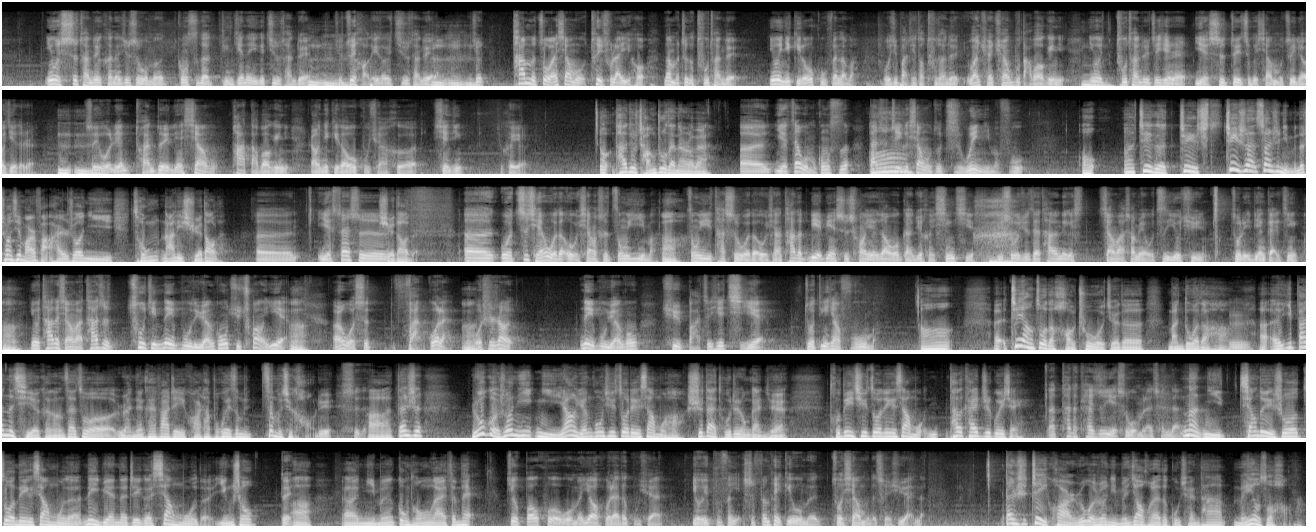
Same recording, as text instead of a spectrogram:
因为师团队可能就是我们公司的顶尖的一个技术团队，嗯就最好的一个技术团队了。就他们做完项目退出来以后，那么这个图团队，因为你给了我股份了嘛，我就把这套图团队完全全部打包给你，嗯因为图团队这些人也是对这个项目最了解的人。嗯嗯，所以我连团队连项目啪打包给你，然后你给到我股权和现金就可以了。哦，他就常住在那儿了呗。呃，也在我们公司，但是这个项目组只为你们服务。哦，呃，这个这这算算是你们的创新玩法，还是说你从哪里学到的？呃，也算是学到的呃，我之前我的偶像是综艺嘛，啊？综艺他是我的偶像，他的裂变式创业让我感觉很新奇，于是我就在他的那个想法上面，我自己又去做了一点改进。啊因为他的想法，他是促进内部的员工去创业，啊而我是反过来，嗯我是让内部员工去把这些企业做定向服务嘛。哦，呃，这样做的好处我觉得蛮多的哈。嗯啊呃，一般的企业可能在做软件开发这一块儿，他不会这么这么去考虑是的，啊。但是如果说你你让员工去做这个项目哈，师带徒这种感觉，徒弟去做这个项目，他的开支归谁？那他的开支也是我们来承担。那你相对说做那个项目的那边的这个项目的营收，对啊，呃，你们共同来分配。就包括我们要回来的股权，有一部分也是分配给我们做项目的程序员的。但是这一块儿，如果说你们要回来的股权他没有做好呢？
